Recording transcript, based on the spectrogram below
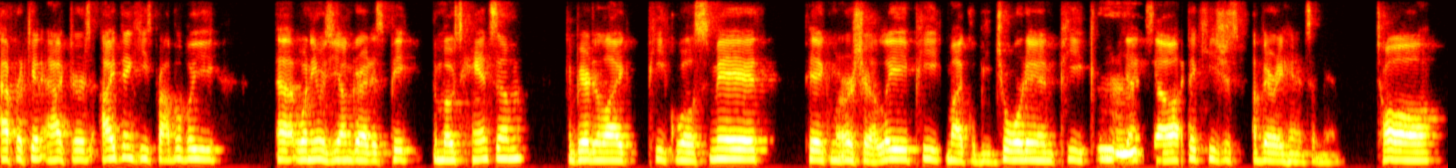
African actors, I think he's probably uh, when he was younger at his peak, the most handsome compared to like peak Will Smith, peak Mahershala Ali, peak Michael B. Jordan, peak mm-hmm. Denzel. I think he's just a very handsome man, tall,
